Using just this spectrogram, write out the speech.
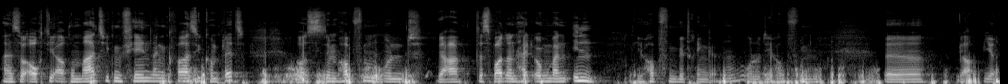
Also auch die Aromatiken fehlen dann quasi komplett aus dem Hopfen und ja, das war dann halt irgendwann in die Hopfengetränke ne? oder die Hopfen äh, ja, Biere.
